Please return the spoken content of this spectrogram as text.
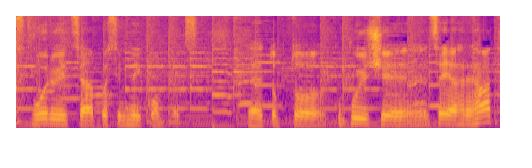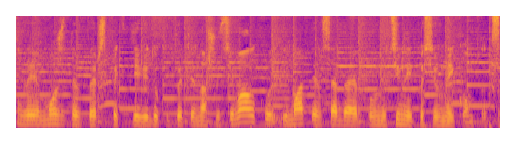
створюється посівний комплекс. Е, Тобто, купуючи цей агрегат, ви можете в перспективі докупити нашу сівалку і мати в себе повноцінний посівний комплекс.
